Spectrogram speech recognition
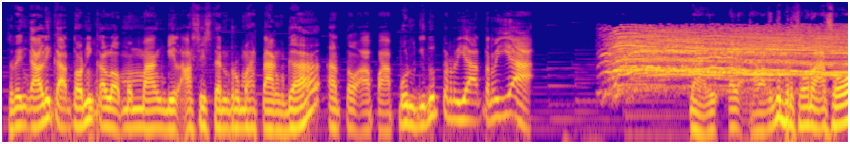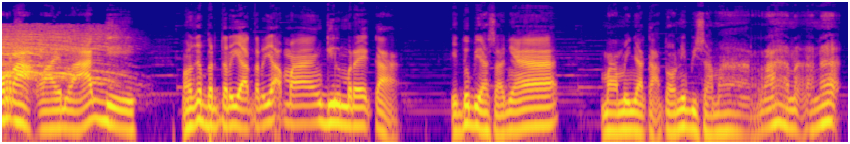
sering kali Kak Tony kalau memanggil asisten rumah tangga atau apa pun gitu teriak-teriak. Nah kalau, itu bersorak-sorak lain lagi. Maksudnya berteriak-teriak manggil mereka. Itu biasanya maminya Kak Tony bisa marah anak-anak.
